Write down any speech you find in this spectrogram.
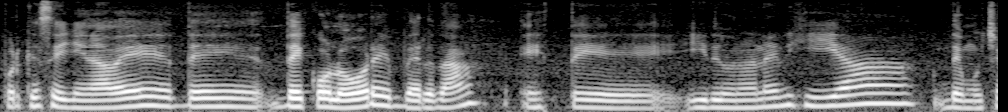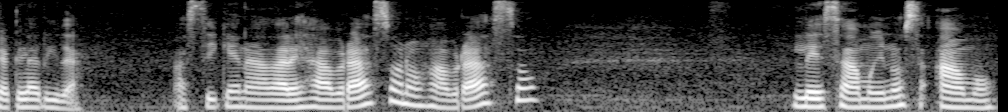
porque se llena de, de, de colores, ¿verdad? Este, y de una energía de mucha claridad. Así que nada, les abrazo, nos abrazo. Les amo y nos amo.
